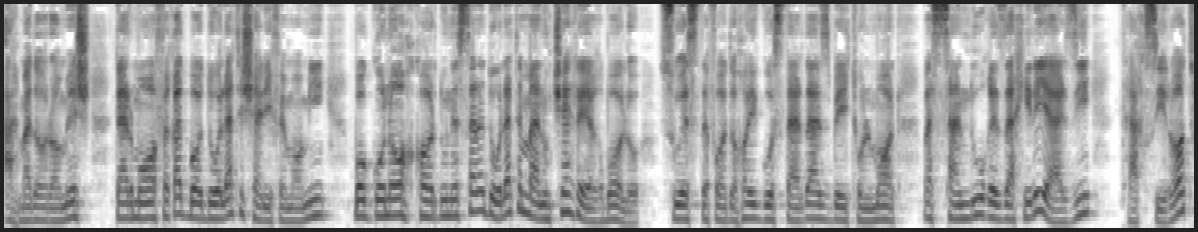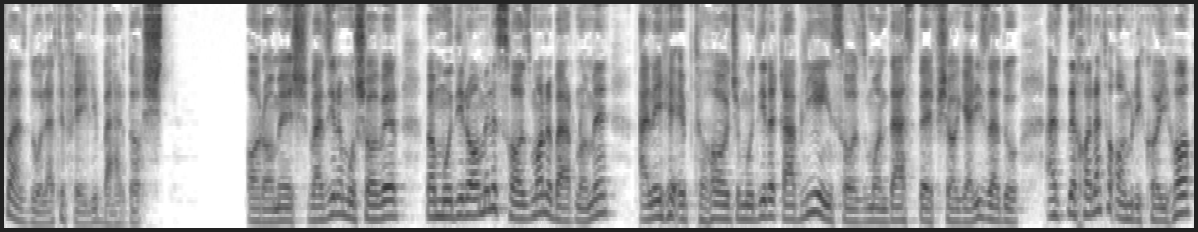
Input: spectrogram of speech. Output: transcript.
احمد آرامش در موافقت با دولت شریف امامی با گناه کاردونستن دولت منوچهر اقبال و سوء استفاده های گسترده از بیت المال و صندوق ذخیره ارزی تقصیرات را از دولت فعلی برداشت. آرامش وزیر مشاور و مدیر عامل سازمان برنامه علیه ابتهاج مدیر قبلی این سازمان دست به افشاگری زد و از دخالت آمریکایی ها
